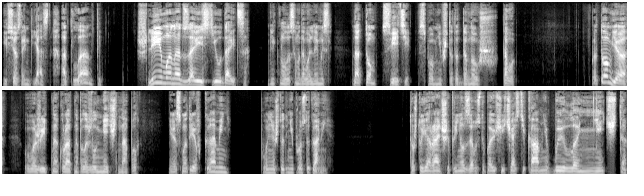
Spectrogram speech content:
и все станет ясно. Атланты. Шлиман от зависти удавится, — мелькнула самодовольная мысль на том свете, вспомнив что-то давно уж того. Потом я уважительно аккуратно положил меч на пол и, осмотрев камень, понял, что это не просто камень. То, что я раньше принял за выступающие части камня, было нечто.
